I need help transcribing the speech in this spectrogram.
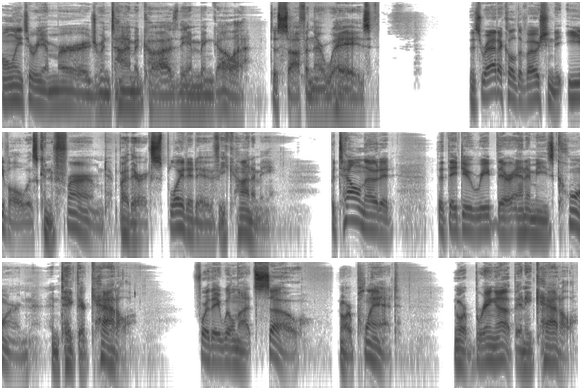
only to reemerge when time had caused the Imbangala to soften their ways. This radical devotion to evil was confirmed by their exploitative economy. Battell noted that they do reap their enemies' corn and take their cattle, for they will not sow, nor plant, nor bring up any cattle,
